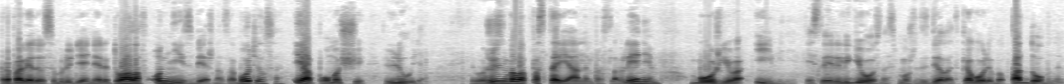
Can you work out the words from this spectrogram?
проповедуя соблюдение ритуалов, он неизбежно заботился и о помощи людям. Его жизнь была постоянным прославлением Божьего имени. Если религиозность может сделать кого-либо подобным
